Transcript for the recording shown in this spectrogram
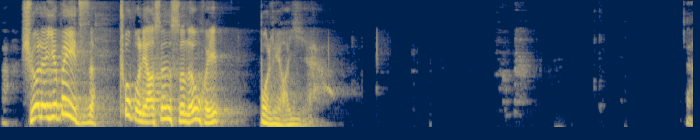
啊！学了一辈子，出不了生死轮回，不了义啊！啊，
